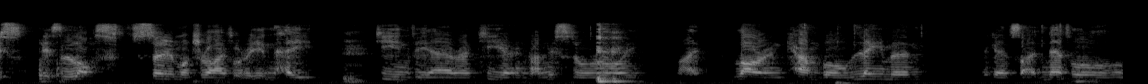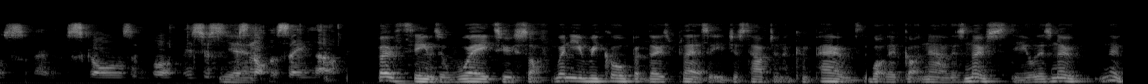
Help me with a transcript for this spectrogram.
It's it's lost so much rivalry and hate. Keane Vieira, Keane Van Nistelrooy, like Lauren Campbell, Lehmann against like Neville's and Scholes and but it's just it's not the same now. Both teams are way too soft. When you recall but those players that you just have done and compare them to what they've got now, there's no steel, there's no no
